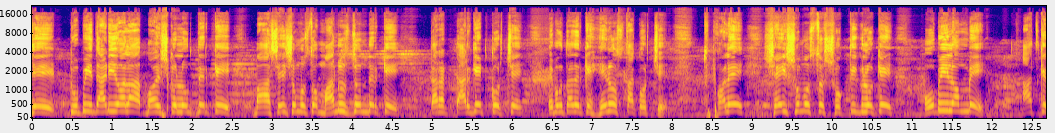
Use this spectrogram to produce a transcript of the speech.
যে টুপি দাড়িওয়ালা বয়স্ক লোকদেরকে বা সেই সমস্ত মানুষজনদেরকে তারা টার্গেট করছে এবং তাদেরকে হেনস্থা করছে। ফলে সেই সমস্ত শক্তিগুলোকে অবিলম্বে আজকে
